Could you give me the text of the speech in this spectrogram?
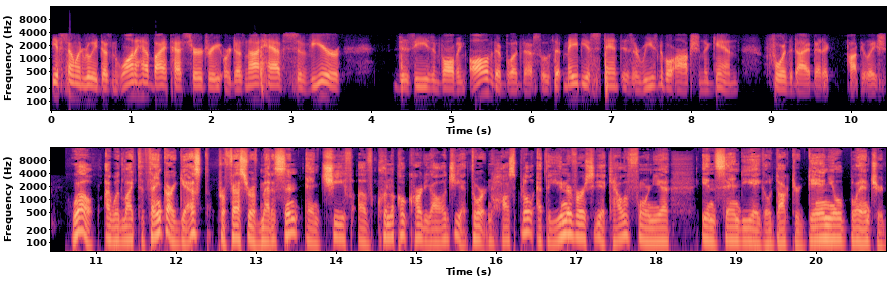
if someone really doesn't want to have bypass surgery or does not have severe disease involving all of their blood vessels, that maybe a stent is a reasonable option again for the diabetic population. Well, I would like to thank our guest, Professor of Medicine and Chief of Clinical Cardiology at Thornton Hospital at the University of California in San Diego, Dr. Daniel Blanchard.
